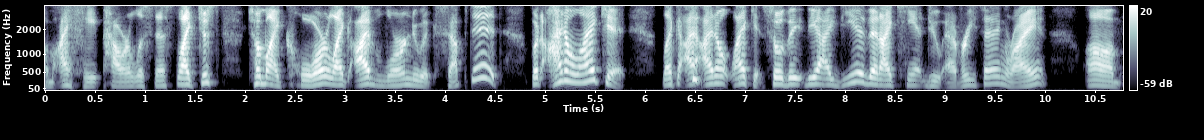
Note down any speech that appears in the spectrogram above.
Um, I hate powerlessness, like just to my core. Like I've learned to accept it, but I don't like it. Like I, I don't like it. So the the idea that I can't do everything right, um,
